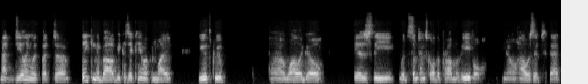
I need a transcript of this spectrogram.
not dealing with, but uh, thinking about because it came up in my youth group Uh, a while ago, is the what's sometimes called the problem of evil. You know, how is it that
